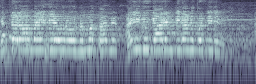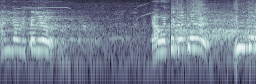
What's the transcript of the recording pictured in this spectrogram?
ಸಿದ್ದರಾಮಯ್ಯಜಿಯವರು ನಮ್ಮ ಕಾಂಗ್ರೆಸ್ ಐದು ಗ್ಯಾರಂಟಿಗಳನ್ನು ಕೊಟ್ಟಿದ್ದೀವಿ. ಅಂಗವಿಕಲರು ಯಾವತ್ತು ಯುವಕರ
